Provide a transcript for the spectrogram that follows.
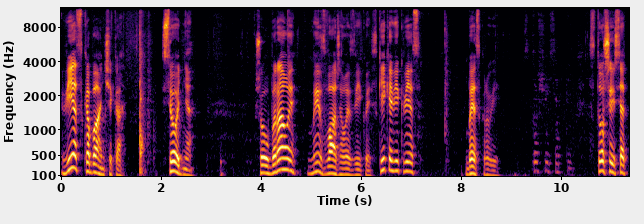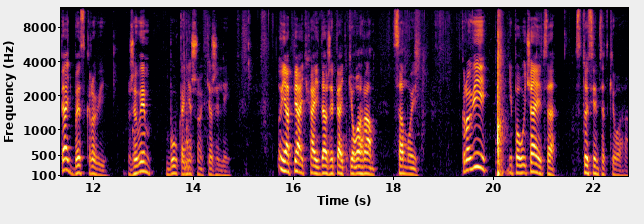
Вес кабанчика сьогодні, що вбирали, ми зважили з вікою. Скільки вік вес? Без крові. 165. 165 без крові. Живим був, звісно, тяжелей. Ну, я 5, хай навіть 5 кг самої крові і виходить 170 кг.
